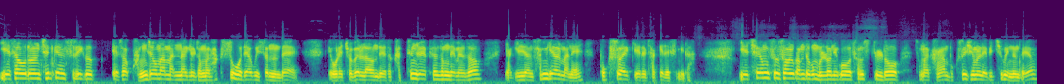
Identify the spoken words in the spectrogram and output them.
이에 서울은 챔피언스리그에서 광저우만 만나길 정말 학수고대하고 있었는데 올해 조별 라운드에서 같은 조에 편성되면서 약 1년 3개월 만에 복수할 기회를 잡게 됐습니다. 이에 최용수 서울 감독은 물론이고 선수들도 정말 강한 복수심을 내비치고 있는데요.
